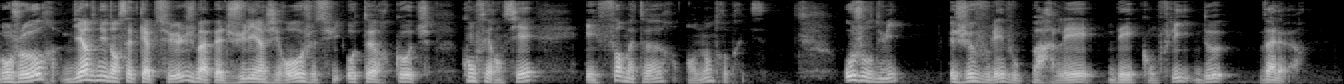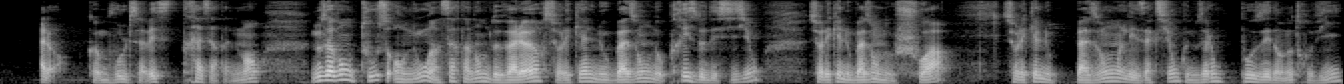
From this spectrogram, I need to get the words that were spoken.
Bonjour, bienvenue dans cette capsule. Je m'appelle Julien Giraud, je suis auteur, coach, conférencier et formateur en entreprise. Aujourd'hui, je voulais vous parler des conflits de valeurs. Alors, comme vous le savez très certainement, nous avons tous en nous un certain nombre de valeurs sur lesquelles nous basons nos prises de décision, sur lesquelles nous basons nos choix, sur lesquelles nous basons les actions que nous allons poser dans notre vie,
